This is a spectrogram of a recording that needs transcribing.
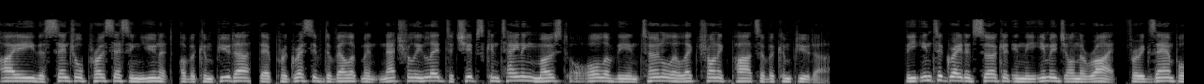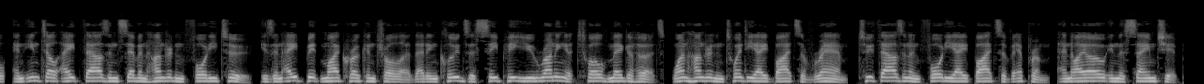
i.e. the central processing unit, of a computer. Their progressive development naturally led to chips containing most or all of the internal electronic parts of a computer. The integrated circuit in the image on the right, for example, an Intel 8742, is an 8-bit microcontroller that includes a CPU running at 12 MHz, 128 bytes of RAM, 2048 bytes of EPROM, and I.O. in the same chip.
